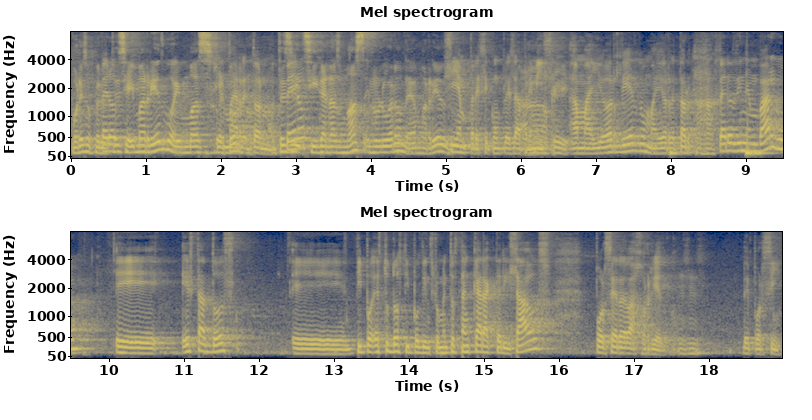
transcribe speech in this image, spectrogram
Por eso, pero, entonces si hay más riesgo, hay más retorno. Más retorno. Entonces, si, ganas más en un lugar donde hay más riesgo. Siempre se cumple esa ah, premisa. A mayor riesgo, mayor retorno. Pero sin embargo, eh, estas dos, eh, estos dos tipos de instrumentos están caracterizados por ser de bajo riesgo. De por sí.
